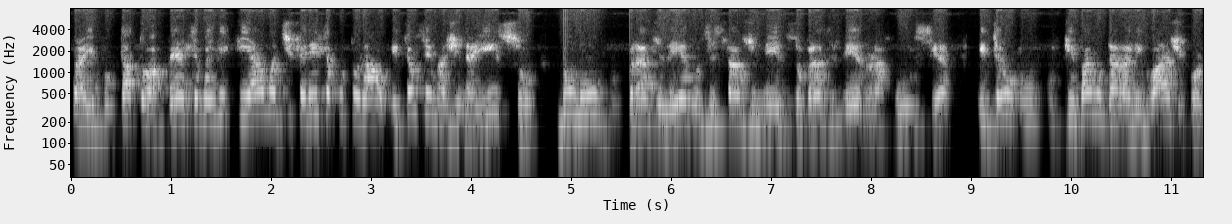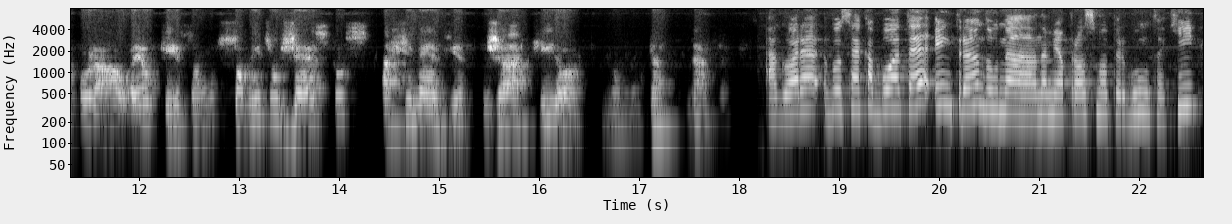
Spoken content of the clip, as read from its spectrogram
para ir para o Tatuapé, você vai ver que há uma diferença cultural. Então, você imagina isso no mundo. Brasileiro nos Estados Unidos, o brasileiro na Rússia. Então, o, o que vai mudar na linguagem corporal é o quê? São somente os gestos, a cinésia. Já aqui, ó, não muda nada. Agora, você acabou até entrando na, na minha próxima pergunta aqui,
